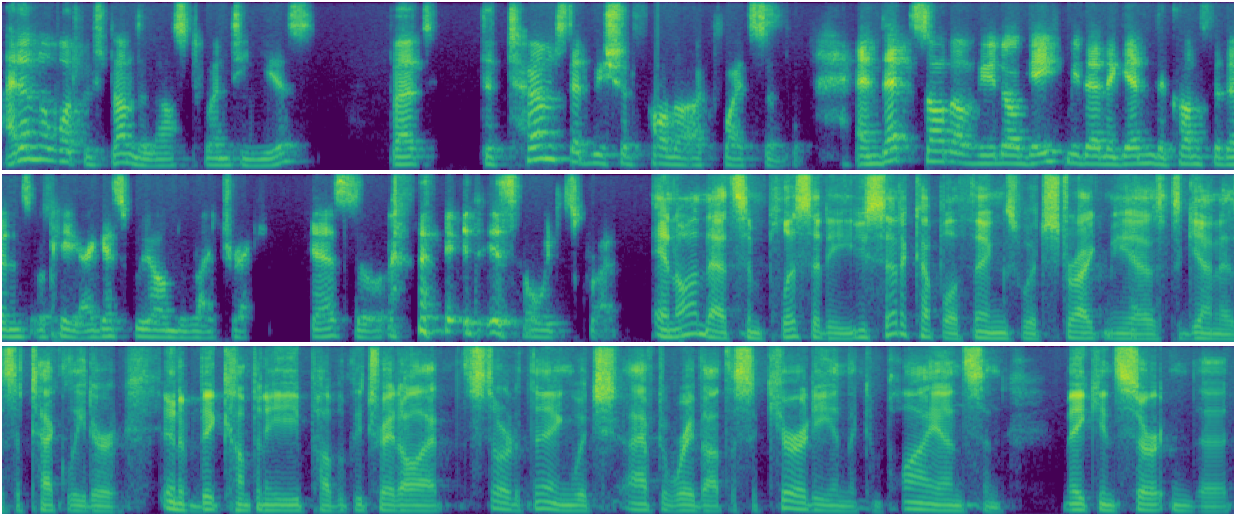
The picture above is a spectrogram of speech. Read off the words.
I don't know what we've done the last 20 years, but the terms that we should follow are quite simple. And that sort of, you know, gave me then again the confidence, okay, I guess we're on the right track. Yeah, so it is how we describe. And on that simplicity, you said a couple of things which strike me as, again, as a tech leader in a big company, publicly trade, all that sort of thing, which I have to worry about the security and the compliance and making certain that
